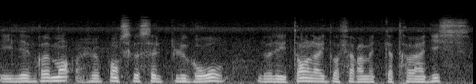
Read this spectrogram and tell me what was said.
Il est vraiment, je pense que c'est le plus gros de l'étang. Là, il doit faire 1m90.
